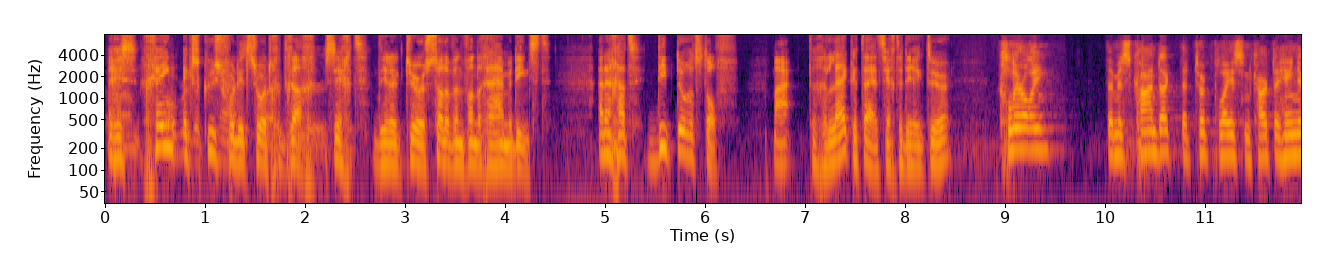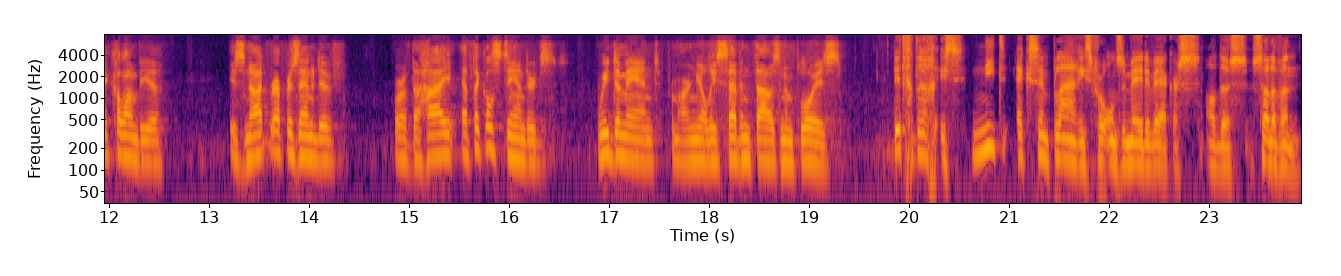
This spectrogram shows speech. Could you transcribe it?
Er is geen excuus voor dit soort gedrag, zegt directeur Sullivan van de geheime dienst. En hij gaat diep door het stof. Maar tegelijkertijd zegt de directeur... Clearly, the misconduct that took place in Cartagena, Colombia is not representative or of the high ethical standards we demand from our nearly 7,000 employees. Dit gedrag is niet exemplarisch voor onze medewerkers, aldus Sullivan.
